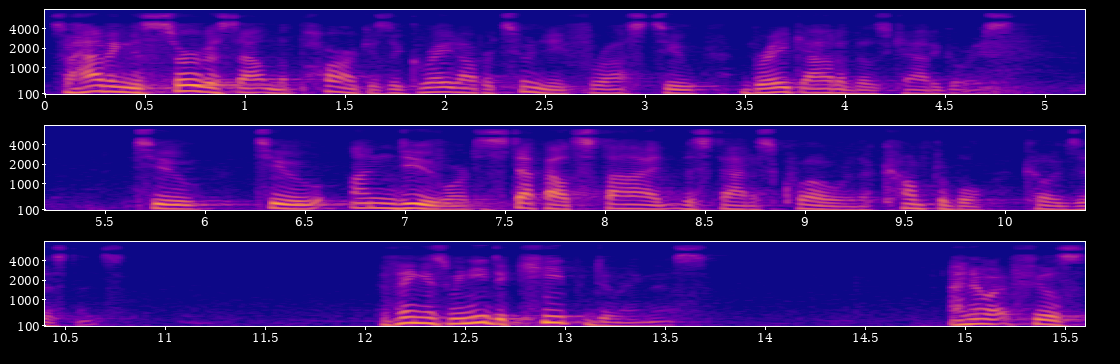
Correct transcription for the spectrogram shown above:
So, having this service out in the park is a great opportunity for us to break out of those categories, to, to undo or to step outside the status quo or the comfortable coexistence. The thing is, we need to keep doing this. I know it feels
